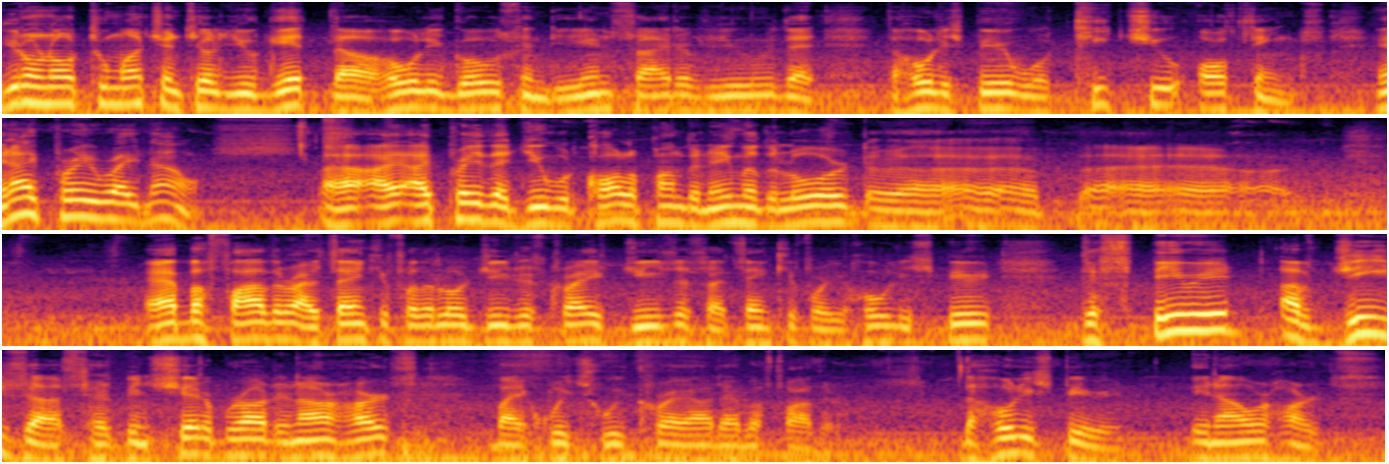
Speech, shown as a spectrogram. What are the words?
You don't know too much until you get the Holy Ghost in the inside of you, that the Holy Spirit will teach you all things. And I pray right now. Uh, I, I, pray that you would call upon the name of the Lord. Uh, uh, uh, uh Abba, Father, I thank you for the Lord Jesus Christ. Jesus, I thank you for your Holy Spirit. The Spirit of Jesus has been shed abroad in our hearts by which we cry out, Abba, Father the Holy Spirit in our hearts.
